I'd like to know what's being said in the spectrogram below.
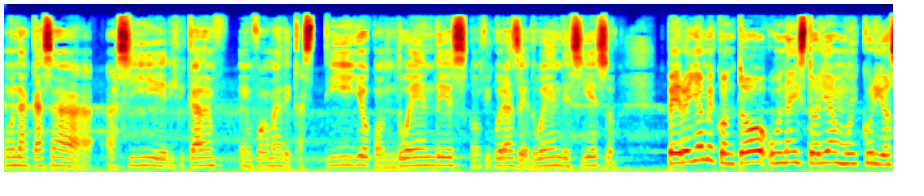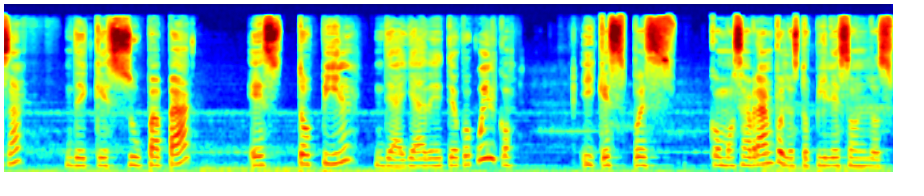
una casa así edificada en, forma de castillo, con duendes, con figuras de duendes y eso. Pero ella me contó una historia muy curiosa de que su papá es topil de allá de Teococuilco y que pues como sabrán, pues los topiles son los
